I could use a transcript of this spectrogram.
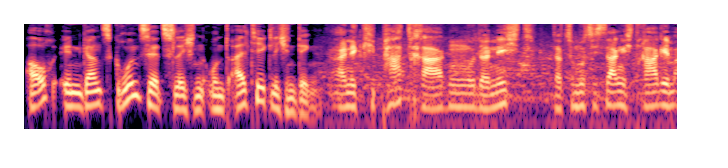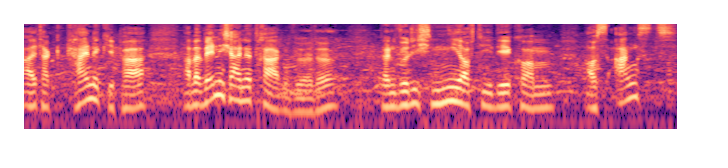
Auch in ganz grundsätzlichen und alltäglichen Dingen. Eine Kippa tragen oder nicht, dazu muss ich sagen, ich trage im Alltag keine Kippa. Aber wenn ich eine tragen würde, dann würde ich nie auf die Idee kommen, aus Angst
